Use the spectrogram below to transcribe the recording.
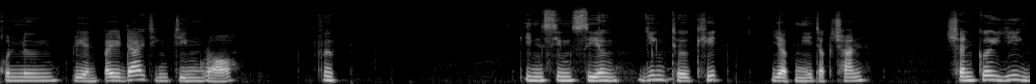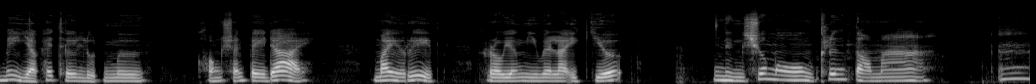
คนหนึ่งเปลี่ยนไปได้จริง ๆ หรอฝึกอินเซียงเซียง ยิ่งเธอคิด อยากหนีจากฉัน ฉันก็ยิ่งไม่อยากให้เธอหลุดมือของฉันไปได้ ไม่รีบ เรายังมีเวลาอีกเยอะ หนึ่งชั่วโมงครึ่งต่อมา อืม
